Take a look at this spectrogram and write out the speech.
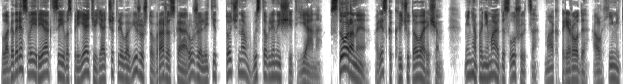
Благодаря своей реакции и восприятию я отчетливо вижу, что вражеское оружие летит точно в выставленный щит Яна. «В стороны!» — резко кричу товарищам. Меня понимают и слушаются. Маг природы, алхимик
